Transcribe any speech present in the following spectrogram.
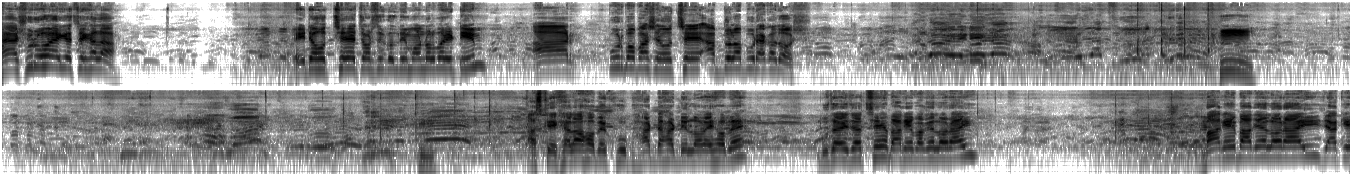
হ্যাঁ শুরু হয়ে গেছে খেলা। এটা হচ্ছে চরশ্রীগলদি মন্ডলবাড়ি টিম, আর পূর্ব পাশে হচ্ছে আবদুল্লাপুর একাদশ। হুম হুম। আজকে খেলা হবে খুব হাড্ডাহাড্ডি লড়াই হবে। বোঝাই যাচ্ছে বাঘে বাঘে লড়াই। বাঘে বাঘে লড়াই যাকে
